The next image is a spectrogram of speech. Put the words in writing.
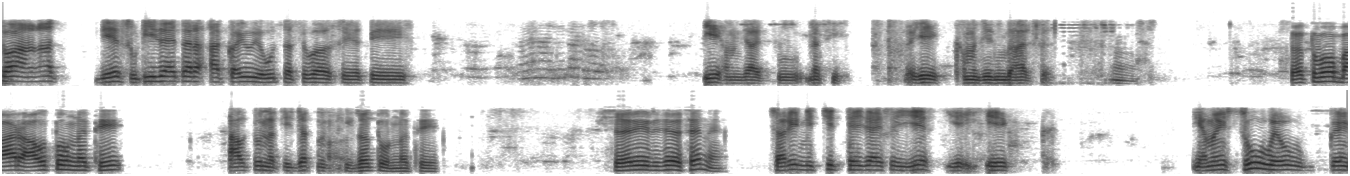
તો આ દેહ છૂટી જાય ત્યારે આ કયું એવું તત્વ હશે તે એ સમજાતું નથી. એ સમજની બહાર છે. તત્વ બહાર આવતું નથી. આવતું નથી જતું નથી. જતું નથી. શરીર જે છે ને શરીર નિશ્ચિત થઈ જાય છે એ- એક એમાં શું એવું કઈ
